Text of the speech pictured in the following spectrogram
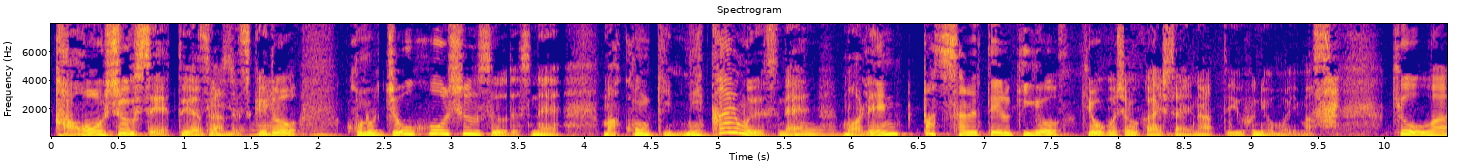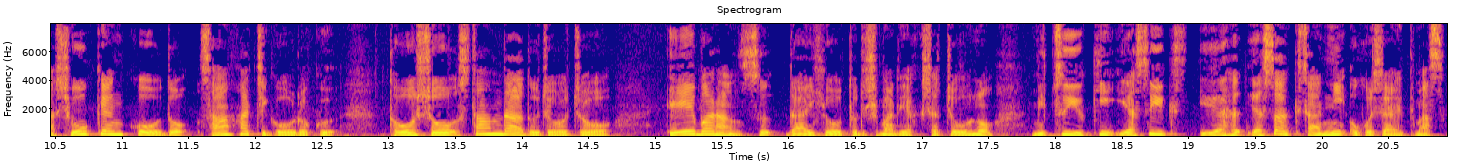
下方修正ってやつなんですけど、ねうん、この情報修正をですね、まあ今期2回もですね、まあ連発されている企業、今日ご紹介したいなというふうに思います。はい今日は証券コード3856東証スタンダード上場 A バランス代表取締役社長の三幸康康明さんにお越しいただいています。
